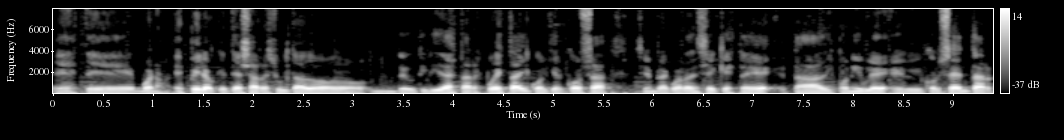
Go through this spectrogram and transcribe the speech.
Este, bueno, espero que te haya resultado de utilidad esta respuesta y cualquier cosa, siempre acuérdense que este, está disponible el call center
